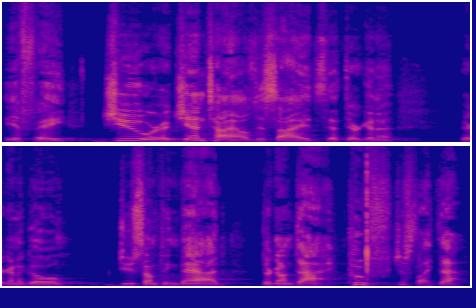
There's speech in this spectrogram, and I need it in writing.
if a Jew or a Gentile decides that they're gonna, they're gonna go do something bad, they're gonna die. Poof, just like that.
